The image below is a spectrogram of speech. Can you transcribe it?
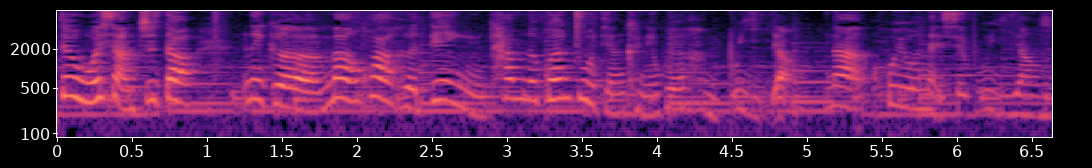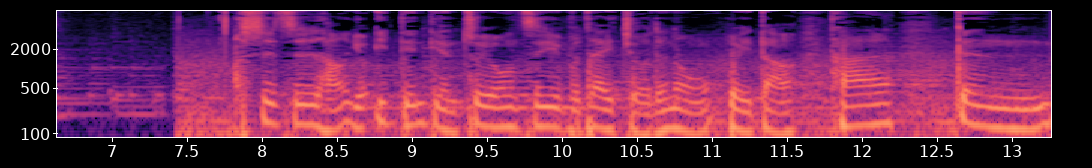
对，我想知道那个漫画和电影他们的关注点肯定会很不一样，那会有哪些不一样呢？四肢好像有一点点醉翁之意不在酒的那种味道，它更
